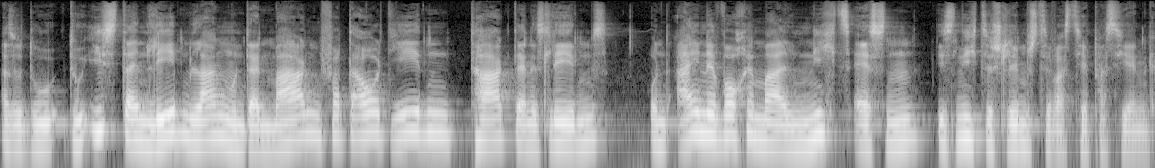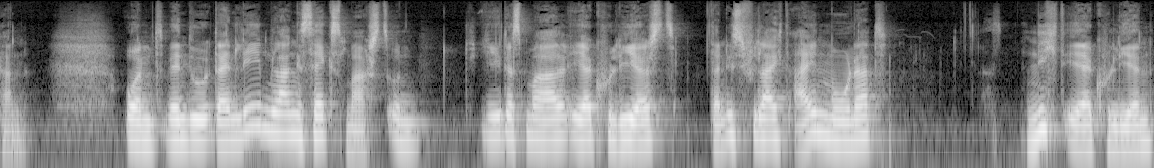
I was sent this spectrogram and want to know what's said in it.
Also du, du isst dein Leben lang und dein Magen verdaut jeden Tag deines Lebens und eine Woche mal nichts essen ist nicht das Schlimmste, was dir passieren kann. Und wenn du dein Leben lang Sex machst und jedes Mal ejakulierst, dann ist vielleicht ein Monat nicht ejakulieren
